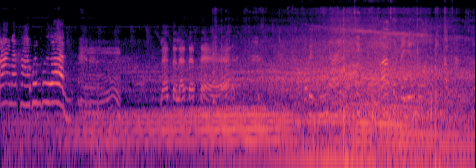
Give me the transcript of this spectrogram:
มากนะคะเพื่อนแล้วแต่แล้วแต่แต่ก็ เป็นที่ไงจริงถือว่าคนไปเยอะมากว่าเขาเป็นทำทางไป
